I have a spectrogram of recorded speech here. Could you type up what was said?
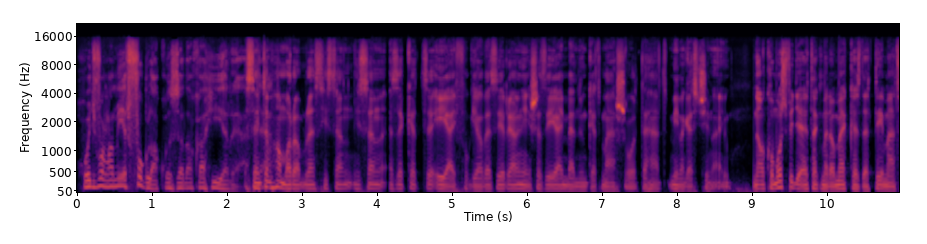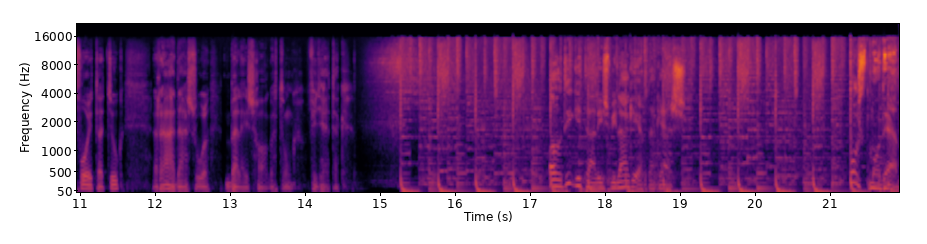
hogy valamiért foglalkozzanak a hírrel. Szerintem De... hamarabb lesz, hiszen, hiszen ezeket AI fogja vezérelni, és az AI bennünket másol, tehát mi meg ezt csináljuk. Na akkor most figyeljetek, mert a megkezdett témát folytatjuk, ráadásul bele is hallgatunk. Figyeljetek! A digitális világ érdekes. Postmodem.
